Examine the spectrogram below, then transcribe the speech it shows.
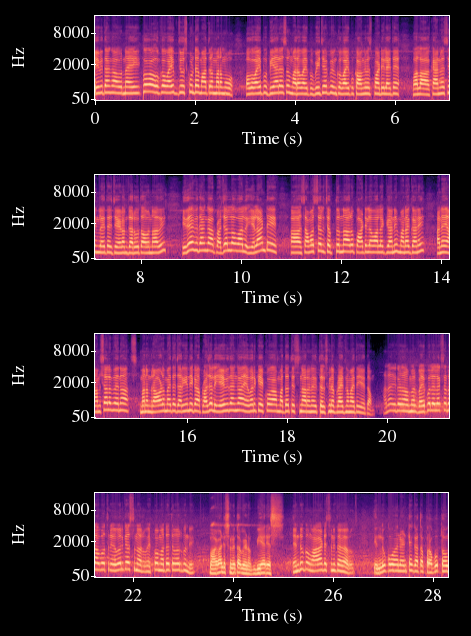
ఏ విధంగా ఉన్నాయి ఒకవైపు ఒక వైపు చూసుకుంటే మాత్రం మనము ఒకవైపు బీఆర్ఎస్ మరోవైపు బీజేపీ ఇంకోవైపు కాంగ్రెస్ పార్టీలు అయితే వాళ్ళ కాన్వెన్సింగ్లు అయితే చేయడం జరుగుతూ ఉన్నది. ఇదే విధంగా ప్రజల్లో వాళ్ళు ఎలాంటి సమస్యలు చెప్తున్నారు పార్టీల వాళ్ళకి కానీ మనకు కానీ అనే అంశాలపైన మనం రావడం అయితే జరిగింది. ఇక్కడ ప్రజలు ఏ విధంగా ఎవరికి ఎక్కువ మద్దతు ఇస్తున్నారు అనేది తెలుసుకునే ప్రయత్నం అయితే చేద్దాం. అన్న ఇక్కడ మరి బైపోల్ ఎలక్షన్ రాబోతున్నారు ఎవరికి ఇస్తున్నారు ఎక్కువ మద్దతు ఎవరికి ఉంది? Maganti Sunitha madam BRS. ఎందుకు మాగాటి సునీత గారు? ఎందుకు అని అంటే గత ప్రభుత్వం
